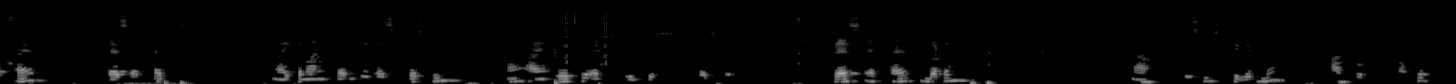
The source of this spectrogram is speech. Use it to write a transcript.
F5 press F5 my command prompt is successful. Now I am going to execute this procedure. Press F5 button. Now this is giving the output. Okay.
